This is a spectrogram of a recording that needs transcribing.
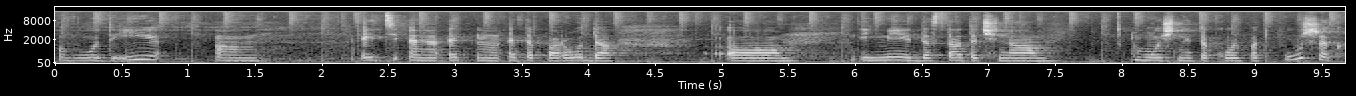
Вот, и э, эти, э, эт- эта порода э, имеет достаточно мощный такой подпушек.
